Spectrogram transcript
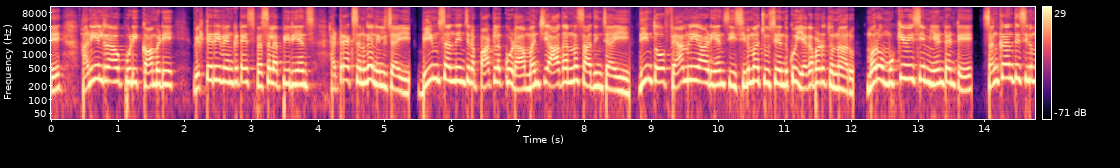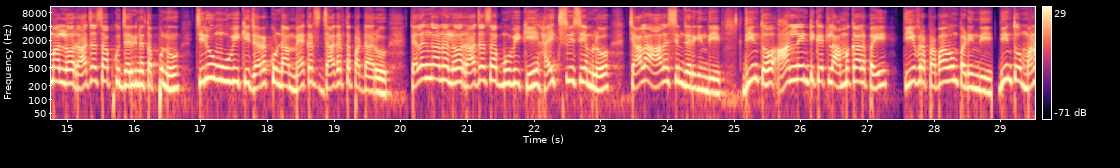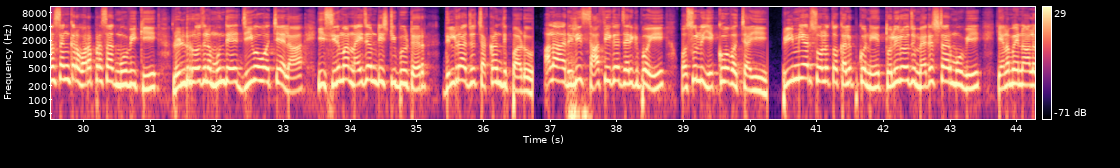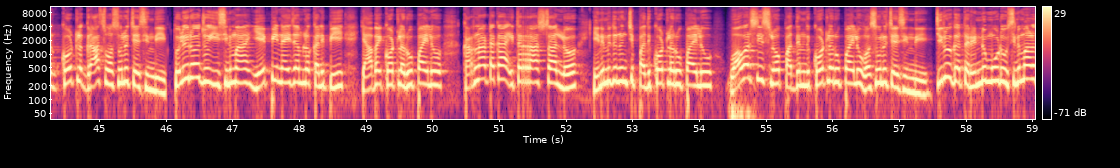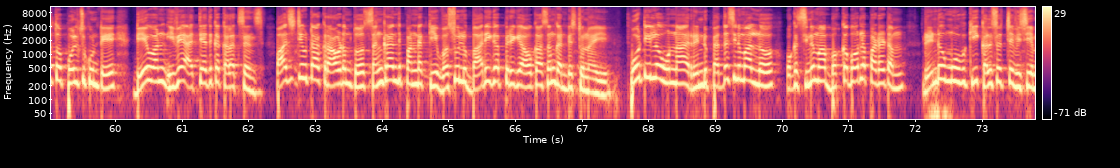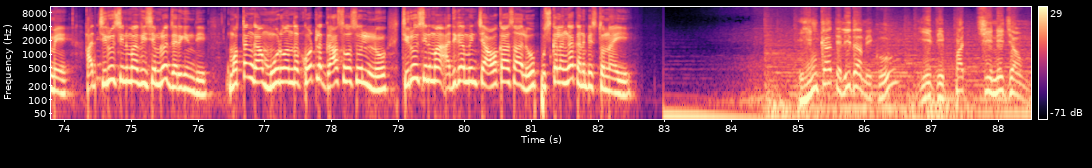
Anil Ravipudi comedy victory Venkatesh special appearance అట్రాక్షన్గా నిలిచాయి. భీమ్స్ అందించిన పాటలకు కూడా మంచి ఆదరణ సాధించాయి. దీంతో ఫ్యామిలీ ఆడియన్స్ ఈ సినిమా చూసేందుకు ఎగబడుతున్నారు. మరో ముఖ్య విషయం ఏంటంటే సంక్రాంతి సినిమాల్లో రాజాసాబ్కు జరిగిన తప్పును చిరువు మూవీకి జరగకుండా మేకర్స్ జాగ్రత్త పడ్డారు. తెలంగాణలో రాజాసాబ్ మూవీకి హైక్స్ విషయంలో చాలా ఆలస్యం జరిగింది. దీంతో ఆన్లైన్ టికెట్ల అమ్మకాలపై తీవ్ర ప్రభావం పడింది. దీంతో మనశంకర్ వరప్రసాద్ మూవీకి రెండు రోజుల ముందే జీవో వచ్చేలా ఈ సినిమా నైజాం డిస్ట్రిబ్యూటర్ దిల్రాజు చక్రం తిప్పాడు. అలా రిలీజ్ సాఫీగా జరిగిపోయి వసూళ్ళు ఎక్కువ వచ్చాయి. ప్రీమియర్ షోలతో కలుపుకొని తొలి రోజు మెగాస్టార్ మూవీ ఎనభై నాలుగు కోట్ల గ్రాస్ వసూలు చేసింది. తొలి రోజు ఈ సినిమా ఏపీ నైజాంలో కలిపి యాభై కోట్ల రూపాయలు కర్ణాటక ఇతర రాష్ట్రాల్లో ఎనిమిది నుంచి పది కోట్ల రూపాయలు ఓవర్సీస్లో పద్దెనిమిది కోట్ల రూపాయలు వసూలు చేసింది. చిరు గత రెండు మూడు సినిమాలతో పోల్చుకుంటే డే వన్ ఇవే అత్యధిక కలెక్షన్స్. పాజిటివ్ టాక్ రావడంతో సంక్రాంతి పండక్కి వసూళ్ళు భారీగా పెరిగే అవకాశం కనిపిస్తున్నాయి. పోటీలో ఉన్న రెండు పెద్ద సినిమాల్లో ఒక సినిమా బొక్కబోర్ల పడటం రెండో మూవీకి కలిసొచ్చే విషయమే. అది చిరు సినిమా విషయంలో జరిగింది. మొత్తంగా మూడు వందల కోట్ల గ్రాస్ వసూళ్ళను చిరు సినిమా అధిగమించే అవకాశాలు పుష్కలంగా కనిపిస్తున్నాయి. ఇంకా తెలీదా మీకు? ఇది పచ్చి నిజం.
